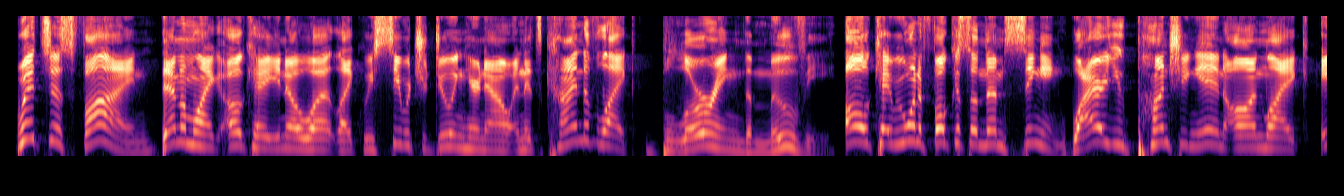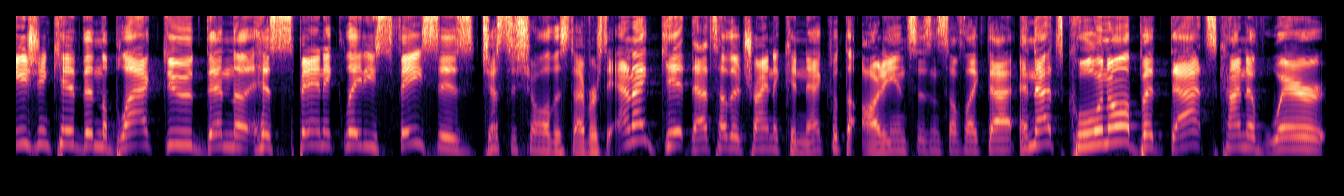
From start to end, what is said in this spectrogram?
which is fine. Then I'm like, okay, you know what? Like, we see what you're doing here now, and it's kind of like blurring the movie. Oh, okay, we want to focus on them singing. Why are you punching in on like Asian kid, then the black dude, then the Hispanic lady's faces just to show all this diversity? And I get that's how they're trying to connect with the audiences and stuff like that. And that's cool and all, but that's kind of where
